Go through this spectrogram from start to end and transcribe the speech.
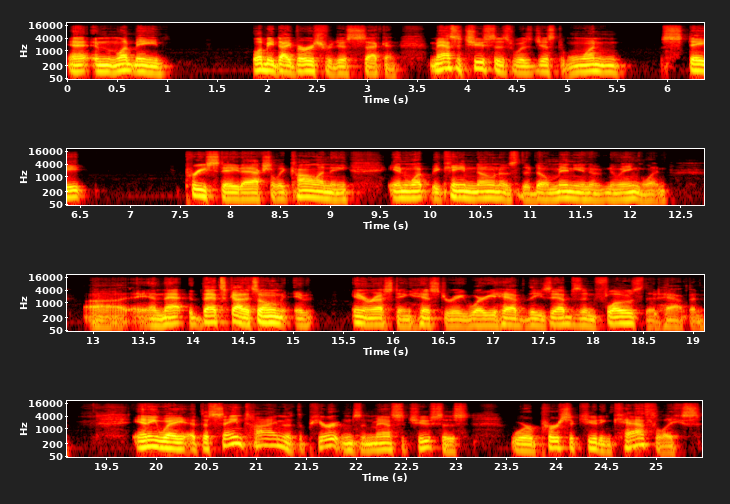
And, and let me let me diverge for just a second. Massachusetts was just one state pre-state actually colony in what became known as the Dominion of New England, uh, and that that's got its own interesting history where you have these ebbs and flows that happen. Anyway, at the same time that the Puritans in Massachusetts were persecuting Catholics,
